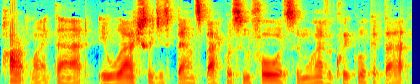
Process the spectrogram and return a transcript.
part like that, it will actually just bounce backwards and forwards and we'll have a quick look at that.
